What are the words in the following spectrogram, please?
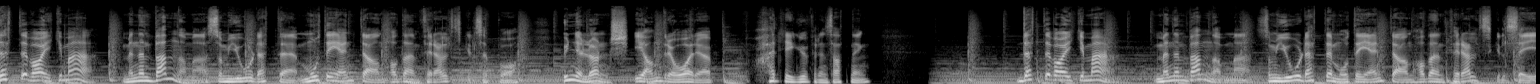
Dette var ikke meg, men en venn av meg som gjorde dette mot ei jente han hadde en forelskelse på, under lunsj i andre året. Herregud, for en setning. Dette var ikke meg, men en venn av meg som gjorde dette mot ei jente han hadde en forelskelse i,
